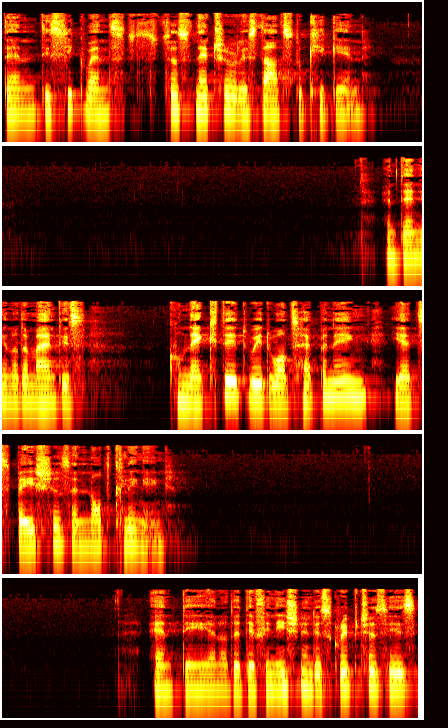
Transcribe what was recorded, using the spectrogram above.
then this sequence just naturally starts to kick in. And then, you know, the mind is connected with what's happening, yet spacious and not clinging. And the, you know, the definition in the scriptures is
